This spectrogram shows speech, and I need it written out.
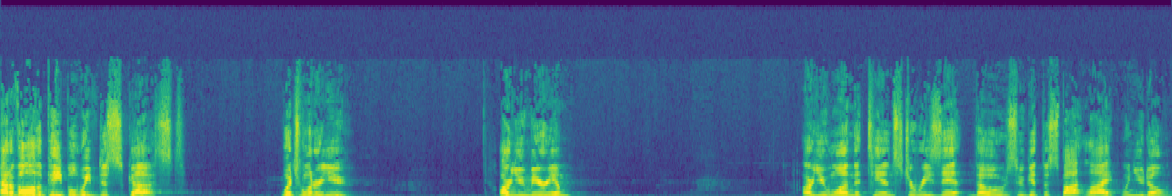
Out of all the people we've discussed, which one are you? Are you Miriam? Are you one that tends to resent those who get the spotlight when you don't?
